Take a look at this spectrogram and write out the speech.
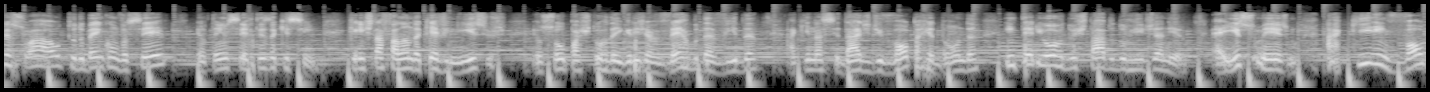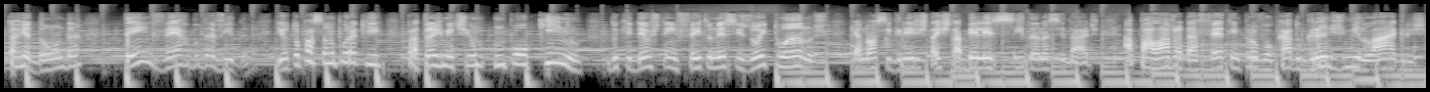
Pessoal, tudo bem com você? Eu tenho certeza que sim. Quem está falando aqui é Vinícius, eu sou o pastor da igreja Verbo da Vida, aqui na cidade de Volta Redonda, interior do estado do Rio de Janeiro. É isso mesmo, aqui em Volta Redonda tem Verbo da Vida. E eu estou passando por aqui para transmitir um, um, pouquinho do que Deus tem feito nesses oito anos que a nossa igreja está estabelecida na cidade. A palavra da fé tem provocado grandes milagres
